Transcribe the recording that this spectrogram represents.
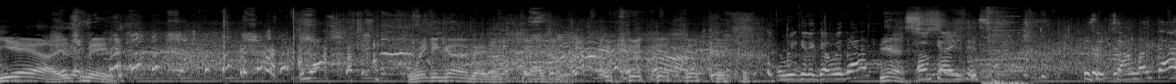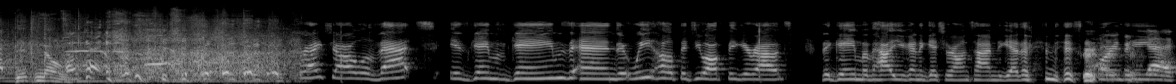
Yeah, it's me. Wink and gun, baby. Got Are we gonna go with that? Yes. Okay. It's, does it sound like that? Didn't know. Okay. right, y'all. Well, that is Game of Games, and we hope that you all figure out the game of how you're going to get your own time together in this quarantine. Yes.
